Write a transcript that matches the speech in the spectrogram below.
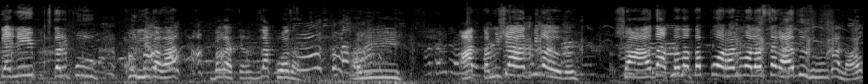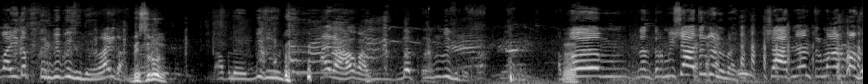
त्यांनी पिचकारी फु- फुलली बघा. बघा त्याला दाखवा का आणि आता मी शाळेत निघालो होतो. शाळा जाता जाता पोराने मला सगळा भिजरून काढला. हो काही दप्तर बी भिजलं आहे का? विसरून आपलं भिजून आहे का? हो का? दप्तर बी भिजलं मग नंतर मी शाळेत गेलो नाही. शाळेत नंतर मार माग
